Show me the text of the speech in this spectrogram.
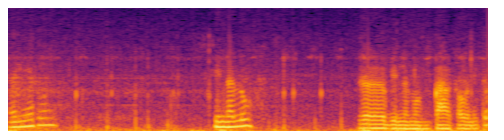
Ay, meron. Sinalo. Grabe namang takaw nito.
